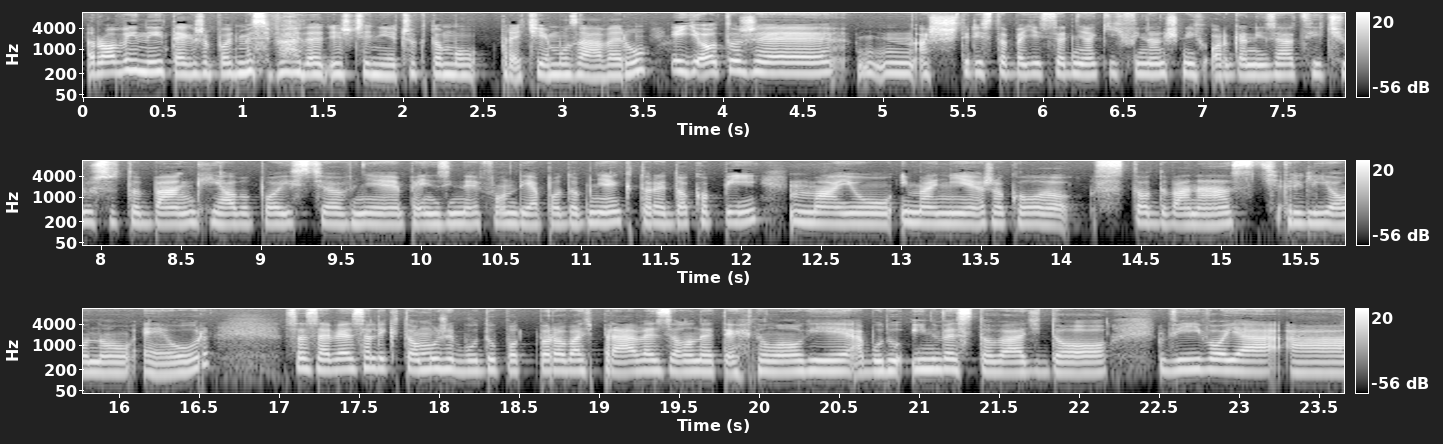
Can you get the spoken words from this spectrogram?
roviny, takže poďme si povedať ešte niečo k tomu tretiemu záveru. Ide o to, že mm, až 450 nejakých finančných organizácií, či už sú to banky alebo poisťovne, penzíne fondy a podobne, ktoré dokopy majú imanie až okolo 112 triliónov eur, sa zaviazali k tomu, že budú podporovať práve zelené technológie a budú investovať do vývoja a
